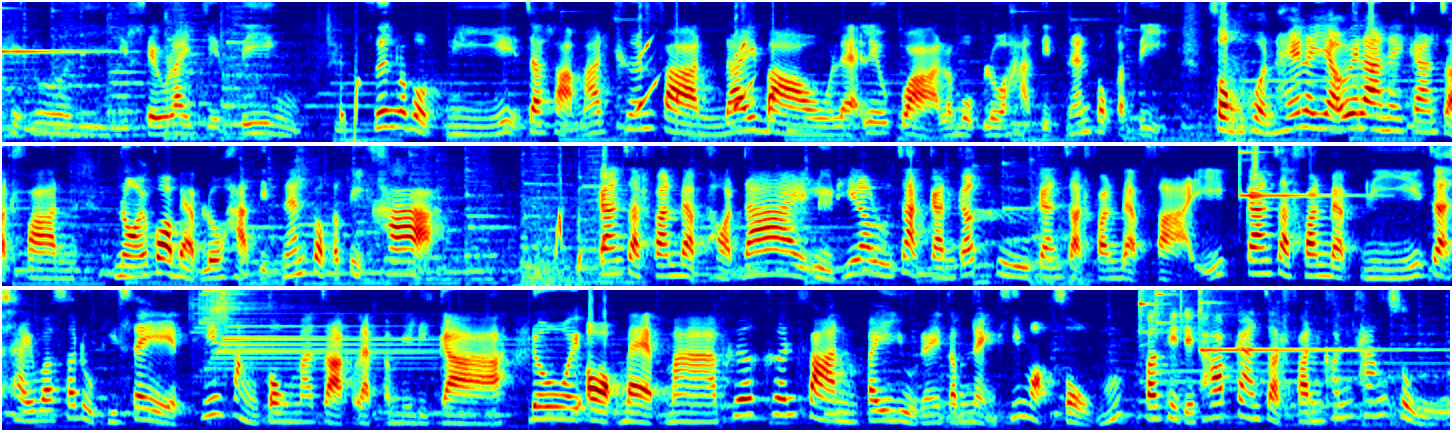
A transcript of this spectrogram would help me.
เทคโนโลยีเซลล์ไลเกตติ้ง ซึ่งระบบนี้จะสามารถเคลื่อนฟันได้เบา และเร็วกว่าระบบโลหะติดแน่นปกติ ส่งผลให้ระยะเวลาในการจัดฟันน้อยกว่าแบบโลหะติดแน่นปกติค่ะ การจัดฟันแบบถอดได้ หรือที่เรารู้จักกันก็คือการจัดฟันแบบใส การจัดฟันแบบนี้จะใช้วัสดุพิเศษที่สั่งตรงมาจากแลบอเมริกา โดยออกแบบมาเพื่อเคลื่อนฟันไปอยู่ในตำแหน่งที่เหมาะสม ประสิทธิภาพการจัดฟันค่อนข้างสูง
